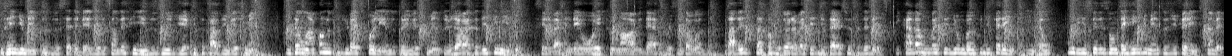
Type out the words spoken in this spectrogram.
Os rendimentos dos CDBs, eles são definidos no dia que tu faz o investimento. Então lá quando tu estiver escolhendo o teu investimento já vai estar definido se ele vai render 8, 9, 10% ao ano. Lá dentro da corretora vai ter diversos CDBs e cada um vai ser de um banco diferente, então por isso eles vão ter rendimentos diferentes também.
